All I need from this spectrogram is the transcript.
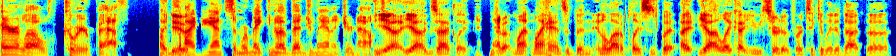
parallel career path. I do finance, and we're making him a veg manager now. Yeah, yeah, exactly. my my hands have been in a lot of places, but I yeah, I like how you sort of articulated that. The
